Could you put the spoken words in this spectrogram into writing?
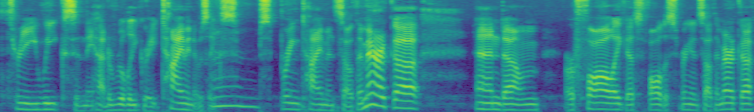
three weeks, and they had a really great time. And it was like mm. s- springtime in South America, and um or fall, I guess, fall to spring in South America.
